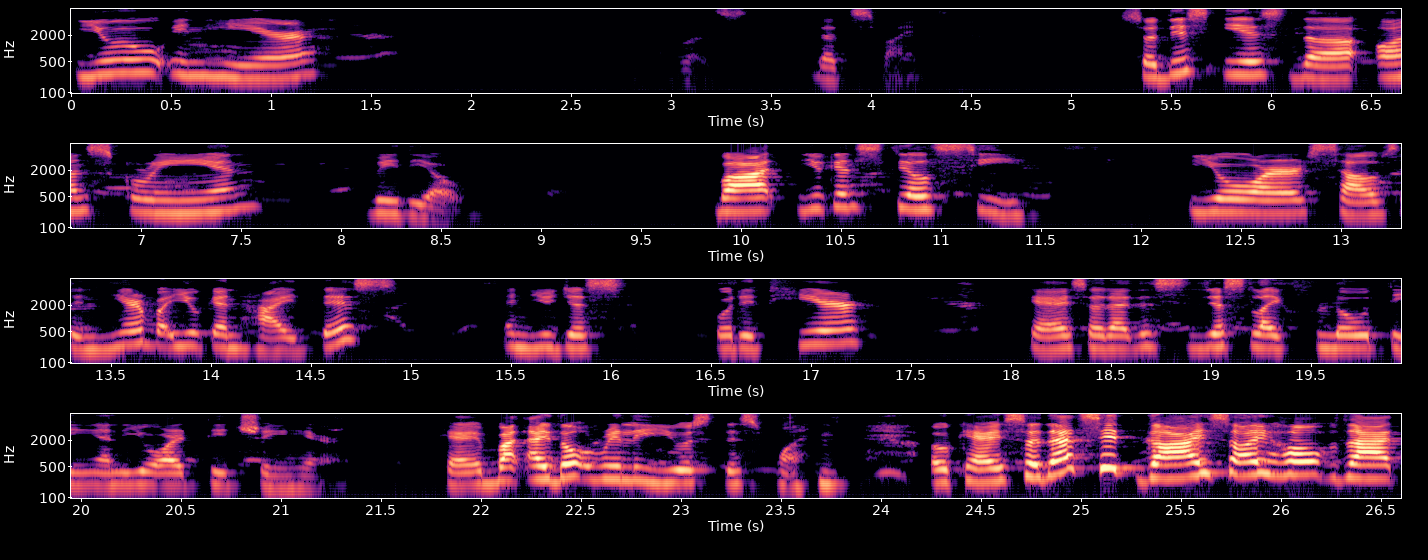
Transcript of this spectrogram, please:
you in here. Let's that's fine. So this is the on-screen video. But you can still see yourselves in here, but you can hide this and you just put it here. Okay, so that is just like floating and you are teaching here. Okay, but I don't really use this one. Okay, so that's it, guys. So I hope that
